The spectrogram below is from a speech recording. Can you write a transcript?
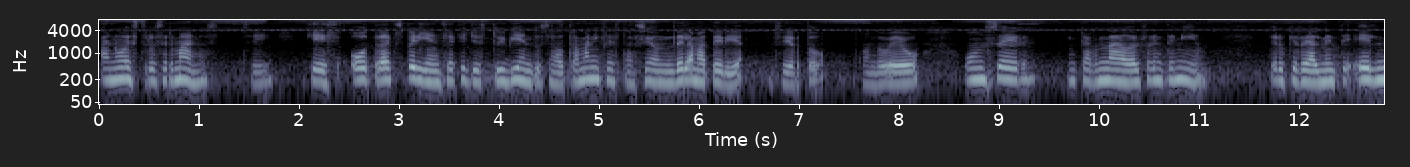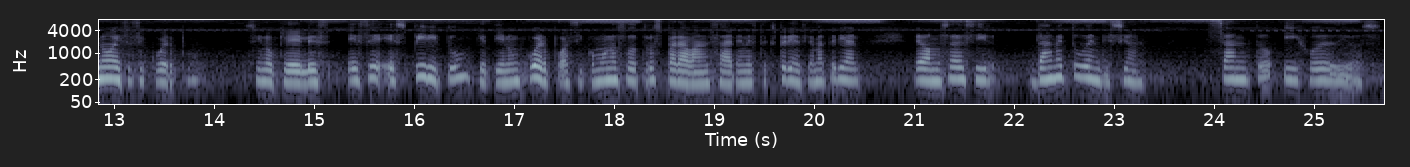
a nuestros hermanos, ¿sí? que es otra experiencia que yo estoy viendo, o sea, otra manifestación de la materia, ¿cierto? Cuando veo un ser encarnado al frente mío, pero que realmente Él no es ese cuerpo, sino que Él es ese espíritu que tiene un cuerpo, así como nosotros, para avanzar en esta experiencia material, le vamos a decir, dame tu bendición, Santo Hijo de Dios.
